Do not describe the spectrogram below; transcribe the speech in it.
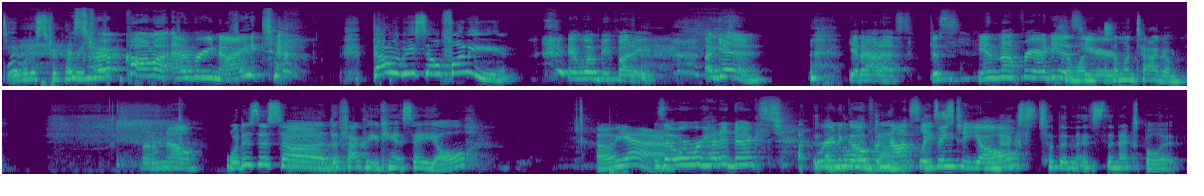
Do you want to strip A every strip, night? comma every night. That would be so funny. it would be funny. Again, get at us. Just handing out free ideas Someone, here. someone tag them. Let them know. What is this? Uh, Um, the fact that you can't say y'all. Oh, yeah. Is that where we're headed next? We're I'm gonna go from down- not sleeping it's to y'all. Next to the it's the next bullet.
